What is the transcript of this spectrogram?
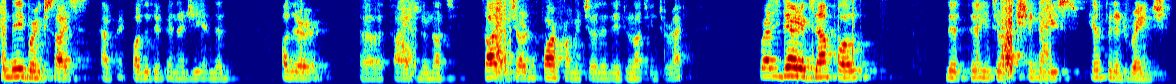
neighboring sites have positive energy and then other uh, tiles do not, tiles which are far from each other, they do not interact. Whereas in their example, the, the interaction is infinite range,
